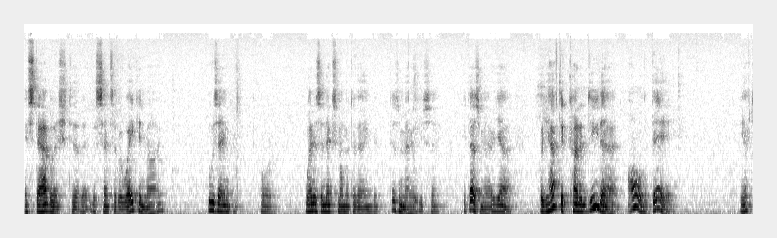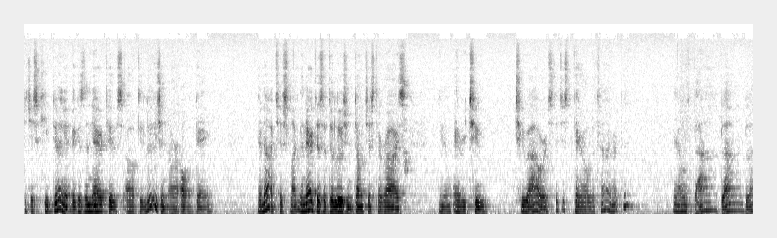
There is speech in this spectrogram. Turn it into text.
established uh, the, the sense of awakened mind, who's angry? Or when is the next moment of anger? Doesn't matter what you say. It does matter, yeah. But you have to kind of do that all day. You have to just keep doing it because the narratives of delusion are all day. They're not just like the narratives of delusion don't just arise, you know, every two two hours. They're just there all the time, aren't they? You know, blah blah blah,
